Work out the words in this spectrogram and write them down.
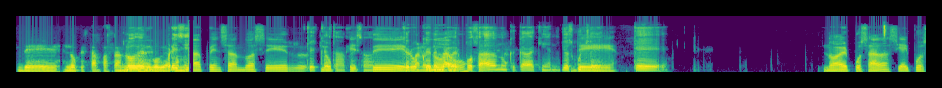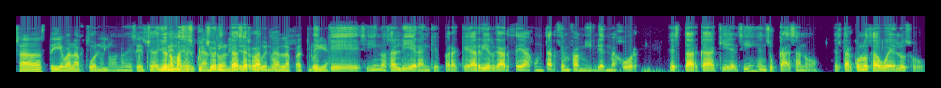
de lo que está pasando Lo con el del gobierno Estaba pensando hacer ¿qué, qué lo, estaba pensando? este Creo Manuel que de no va a haber posadas, ¿no? Que cada quien. Yo escuché de que, no haber posadas. Si hay posadas, te lleva la ah, poli, no, no te escuchado. Yo nomás escuché ahorita hace a rato la de que sí, no salieran, que para qué arriesgarse a juntarse en familia, es mejor estar cada quien, sí, en su casa, ¿no? Estar con los abuelos o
